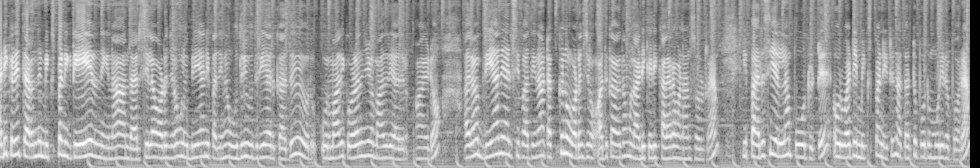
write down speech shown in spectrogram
அடிக்கடி திறந்து மிக்ஸ் பண்ணிக்கிட்டே இருந்தீங்கன்னா அந்த அரிசிலாம் உடஞ்சிரும். உங்களுக்கு பிரியாணி பார்த்தீங்கன்னா உதிரி உதிரியாக இருக்காது. ஒரு ஒரு மாதிரி உடஞ்ச மாதிரி ஆயிடும். ஆகிடும் அது இல்லாமல் பிரியாணி அரிசி பார்த்தீங்கன்னா டக்குன்னு உடஞ்சிரும். அதுக்காக தான் உங்களை அடிக்கடி கலர வேணாம்னு சொல்கிறேன் இப்போ அரிசியெல்லாம் போட்டுட்டு ஒரு வாட்டி மிக்ஸ் பண்ணிவிட்டு நான் தட்டு போட்டு மூடிட போகிறேன்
